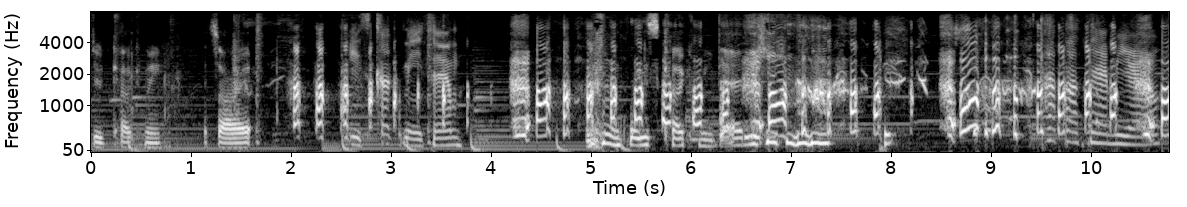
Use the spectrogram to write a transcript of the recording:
Dude, cuck me. It's alright. Please cuck me, Sam. Please cuck me, daddy. Samuel.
